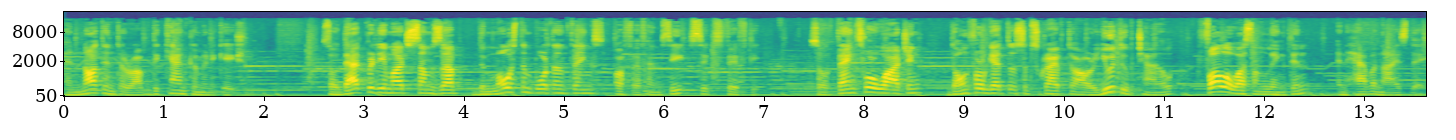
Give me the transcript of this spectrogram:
and not interrupt the CAN communication. So that pretty much sums up the most important things of FMC 650. So thanks for watching, don't forget to subscribe to our YouTube channel, follow us on LinkedIn, and have a nice day.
